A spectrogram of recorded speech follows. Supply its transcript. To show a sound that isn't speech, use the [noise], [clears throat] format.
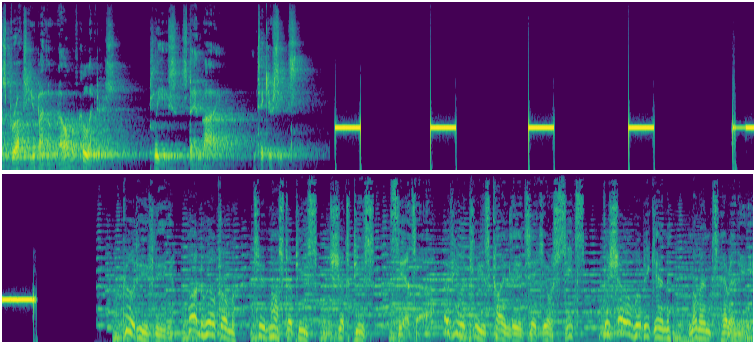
is brought to you by the Realm of Collectors. Please stand by and take your seats. Good evening, and welcome to Masterpiece Shitpiece Theater. If you would please kindly take your seats, the show will begin momentarily.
